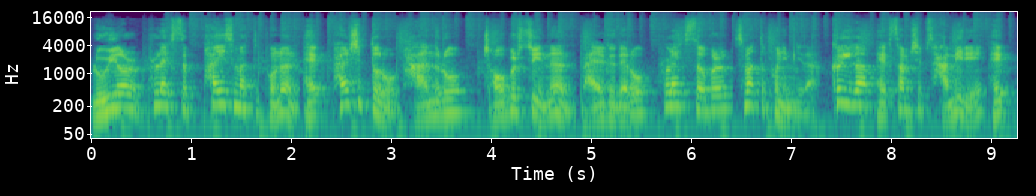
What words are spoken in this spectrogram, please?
로이얼 플렉스 파이 스마트폰은 180도로 반으로 접을 수 있는 말 그대로 플렉서블 스마트폰입니다. 크기가 134mm,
